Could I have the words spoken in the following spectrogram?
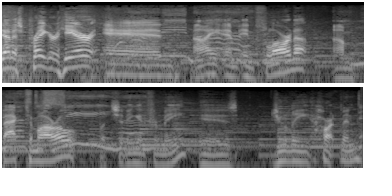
Dennis Prager here, and I am in Florida. I'm back tomorrow, but sitting in for me is Julie Hartman.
